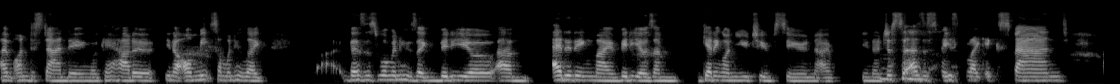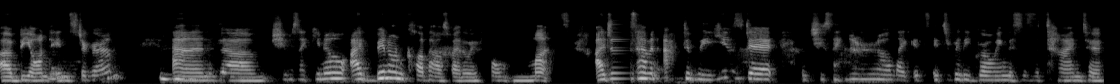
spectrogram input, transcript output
I'm understanding, okay, how to, you know, I'll meet someone who like, there's this woman who's like video, um, editing my videos. I'm getting on YouTube soon. I've, you know, just as a space to like expand uh, beyond Instagram. Mm-hmm. And um, she was like, you know, I've been on Clubhouse, by the way, for months. I just haven't actively used it. And she's like, no, no, no, like it's it's really growing. This is the time to,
